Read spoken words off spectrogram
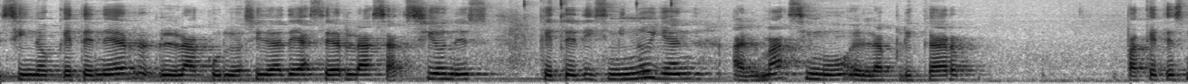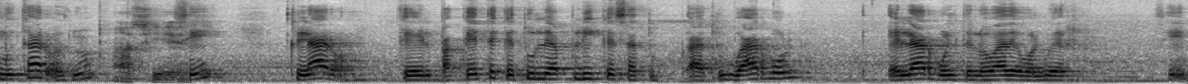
sino que tener la curiosidad de hacer las acciones que te disminuyan al máximo el aplicar paquetes muy caros, ¿no? Así es. Sí, claro, que el paquete que tú le apliques a tu, a tu árbol, el árbol te lo va a devolver, ¿sí?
